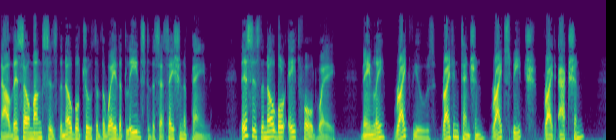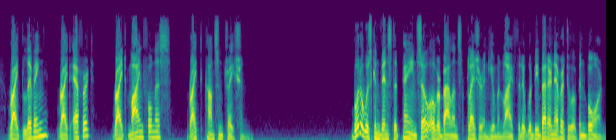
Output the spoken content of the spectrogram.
Now this, O monks, is the noble truth of the way that leads to the cessation of pain. This is the noble eightfold way, namely, right views, right intention, right speech, right action, right living, right effort, right mindfulness, right concentration. Buddha was convinced that pain so overbalanced pleasure in human life that it would be better never to have been born.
